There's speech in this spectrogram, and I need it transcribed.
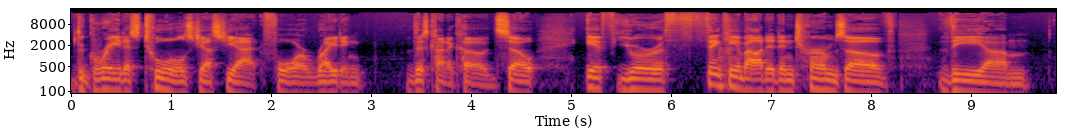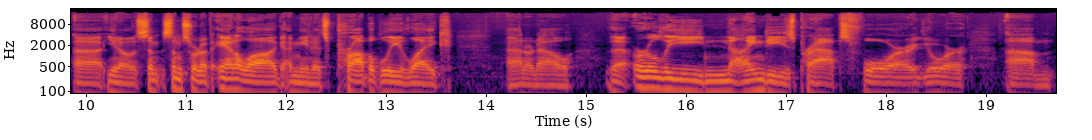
the greatest tools just yet for writing this kind of code. So if you're thinking about it in terms of the um, uh, you know some some sort of analog, I mean, it's probably like I don't know the early '90s, perhaps for your um,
